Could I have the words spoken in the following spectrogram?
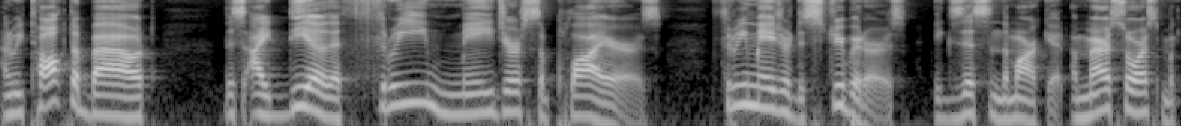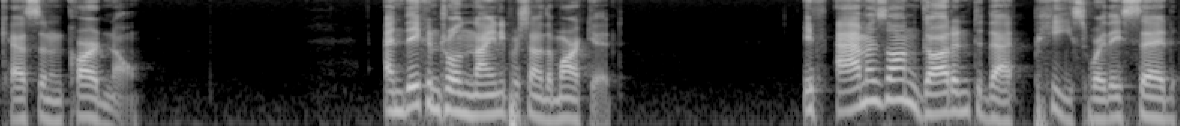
And we talked about this idea that three major suppliers, three major distributors exist in the market: Amerisource, McKesson, and Cardinal and they control 90% of the market. If Amazon got into that piece where they said,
